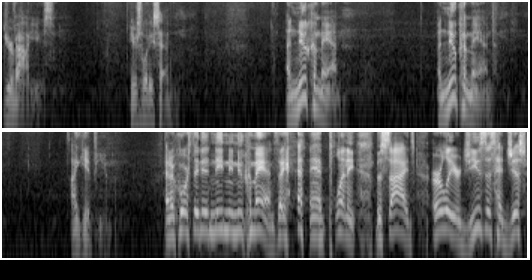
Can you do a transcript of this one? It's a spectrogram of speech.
your values. Here's what he said A new command, a new command I give you. And of course, they didn't need any new commands. They had, they had, plenty. Besides, earlier, Jesus had just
